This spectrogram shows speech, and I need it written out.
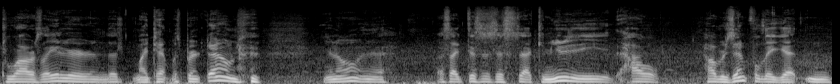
two hours later, and that my tent was burnt down. you know, and uh, I was like, this is just that community how how resentful they get and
